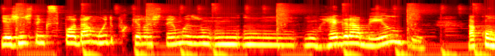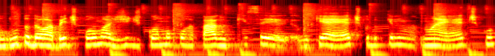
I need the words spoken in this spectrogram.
E a gente tem que se podar muito, porque nós temos um, um, um, um regramento a conduta da OAB de como agir, de como portar, do que, ser, do que é ético, do que não é ético.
